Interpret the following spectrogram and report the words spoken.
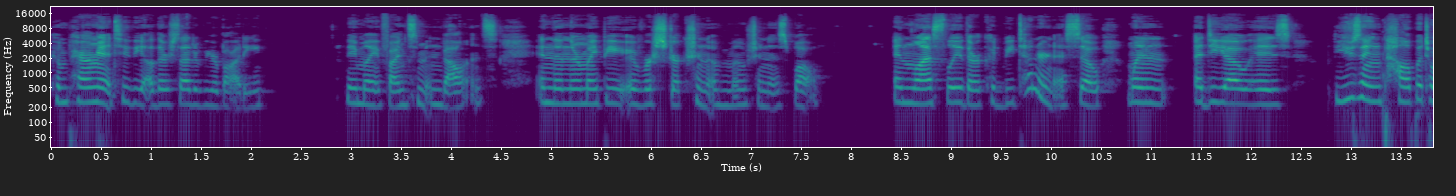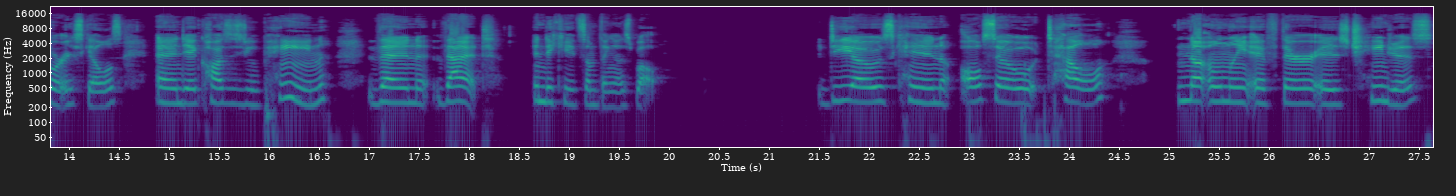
comparing it to the other side of your body, they might find some imbalance. And then there might be a restriction of motion as well. And lastly, there could be tenderness. So when a DO is using palpatory skills and it causes you pain, then that indicates something as well. DOs can also tell not only if there is changes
